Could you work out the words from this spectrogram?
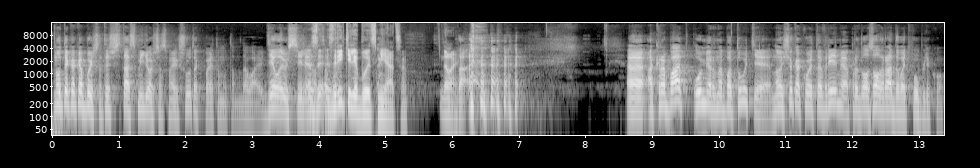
Ну, ты как обычно, ты всегда смеешься с моих шуток, поэтому там давай, делай усилия. Зрители будут смеяться. Давай. Да. Э, Акробат умер на батуте, но еще какое-то время продолжал радовать публику.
